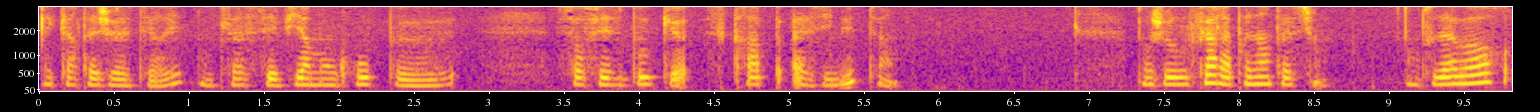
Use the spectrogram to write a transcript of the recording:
des cartes à jeu altérées. Donc là c'est via mon groupe sur Facebook Scrap Azimut. Donc je vais vous faire la présentation tout d'abord,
